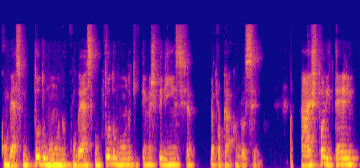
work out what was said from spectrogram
converse com todo mundo, converse com todo mundo que tem uma experiência para trocar com você. A storytelling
